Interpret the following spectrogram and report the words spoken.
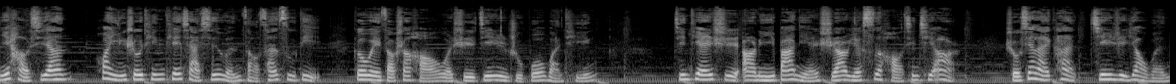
你好，西安，欢迎收听《天下新闻早餐速递》。各位早上好，我是今日主播婉婷。今天是二零一八年十二月四号，星期二。首先来看今日要闻。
